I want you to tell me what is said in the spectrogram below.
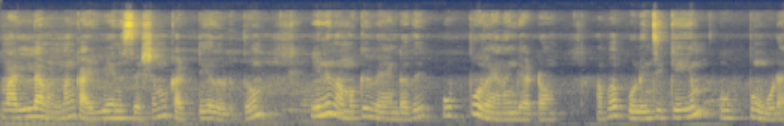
നല്ലവണ്ണം കഴിയതിന് ശേഷം കട്ട് ചെയ്തെടുത്തു. ഇനി നമുക്ക് വേണ്ടത് ഉപ്പ് വേണം കേട്ടോ. അപ്പോൾ പുളിഞ്ചിക്കയും ഉപ്പും കൂടെ.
